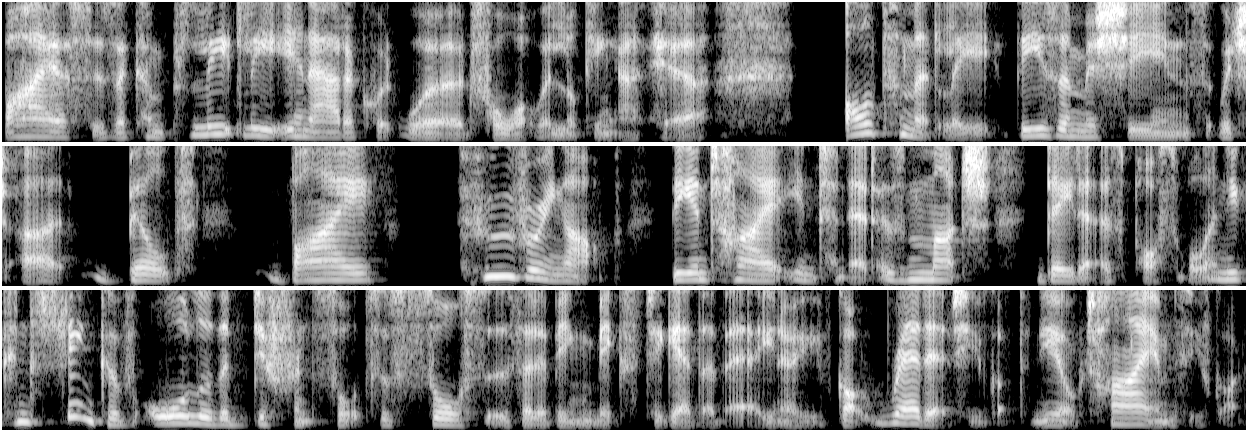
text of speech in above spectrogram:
bias is a completely inadequate word for what we're looking at here. Ultimately, these are machines which are built by hoovering up the entire internet, as much data as possible. And you can think of all of the different sorts of sources that are being mixed together there. You know, you've got Reddit, you've got the New York Times, you've got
